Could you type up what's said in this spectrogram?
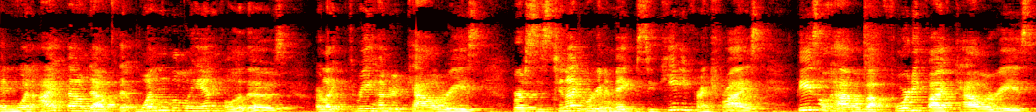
And when I found out that one little handful of those are like 300 calories versus tonight we're gonna make zucchini french fries, these will have about 45 calories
